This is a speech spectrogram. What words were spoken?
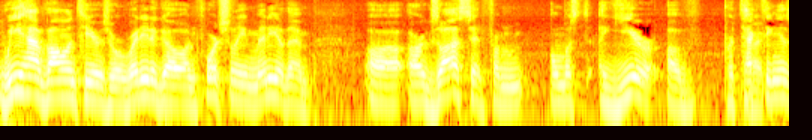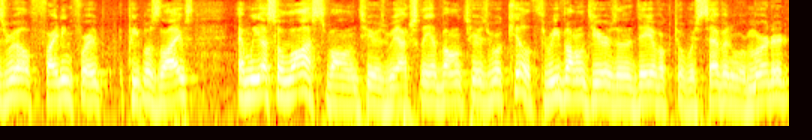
We have volunteers who are ready to go. Unfortunately, many of them uh, are exhausted from almost a year of protecting right. Israel, fighting for people's lives. And we also lost volunteers. We actually had volunteers who were killed. Three volunteers on the day of October 7 were murdered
